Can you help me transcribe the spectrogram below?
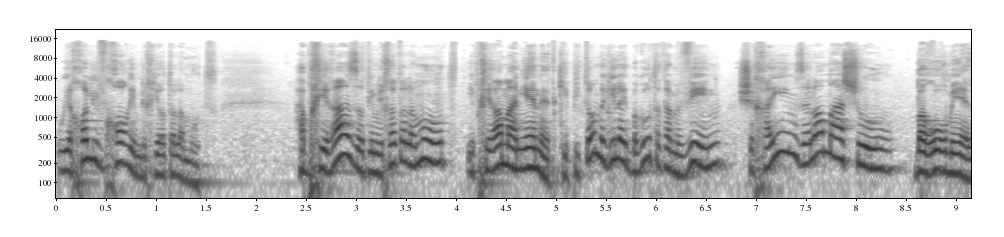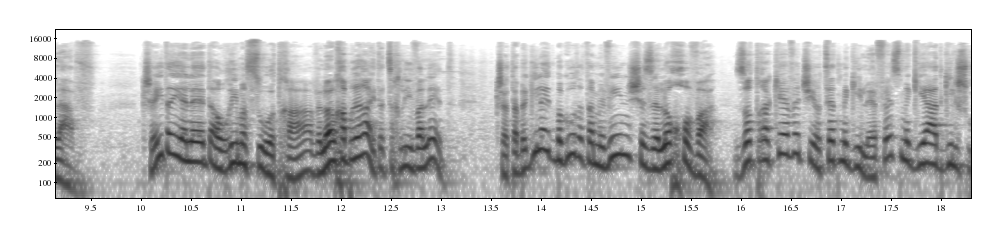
הוא יכול לבחור אם לחיות או למות. הבחירה הזאת אם לחיות או למות היא בחירה מעניינת, כי פתאום בגיל ההתבגרות אתה מבין שחיים זה לא משהו ברור מאליו. כשהיית ילד ההורים עשו אותך ולא היה לך ברירה, היית צריך להיוולד. כשאתה בגיל ההתבגרות אתה מבין שזה לא חובה. זאת רכבת שיוצאת מגיל אפס, מגיעה עד גיל 80-90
